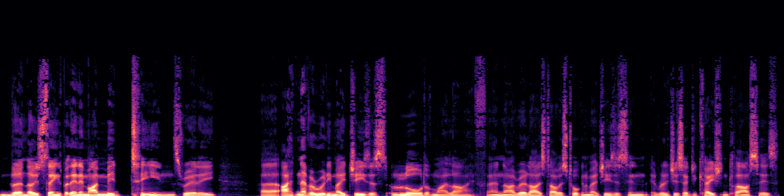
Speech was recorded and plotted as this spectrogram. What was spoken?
learned those things. But then in my mid-teens, really uh, I had never really made Jesus Lord of my life. And I realized I was talking about Jesus in religious education classes,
